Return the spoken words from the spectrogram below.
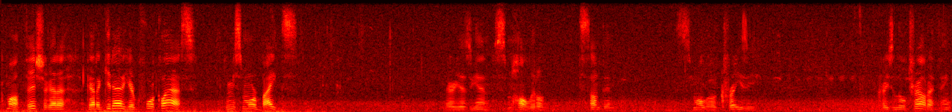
Come on, fish, I gotta, I gotta get out of here before class. Give me some more bites. There he is again, small little something. Small little crazy, crazy little trout, I think.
